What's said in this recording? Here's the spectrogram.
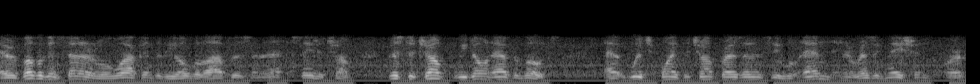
a Republican senator will walk into the Oval Office and uh, say to Trump, Mr. Trump, we don't have the votes. At which point the Trump presidency will end in a resignation or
